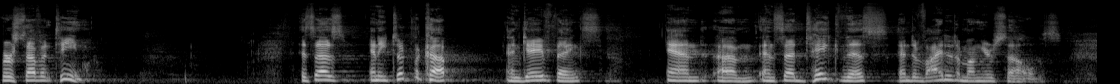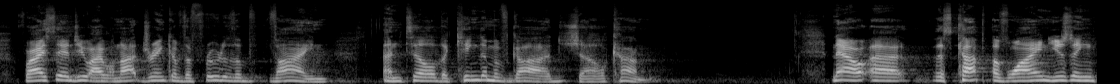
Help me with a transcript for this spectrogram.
Verse 17. It says, And he took the cup and gave thanks and, um, and said, Take this and divide it among yourselves. For I say unto you, I will not drink of the fruit of the vine until the kingdom of God shall come. Now, uh, this cup of wine, using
